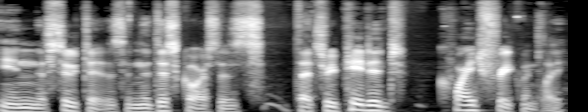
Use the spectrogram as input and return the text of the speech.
in the suttas, in the discourses, that's repeated quite frequently.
